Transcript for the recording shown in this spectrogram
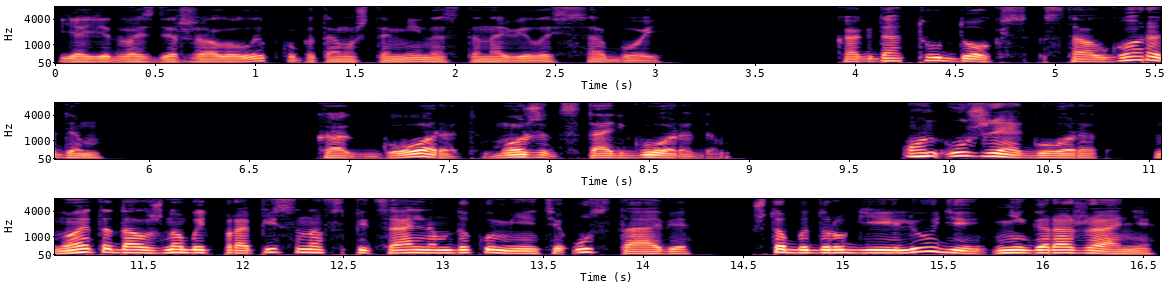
Я едва сдержал улыбку, потому что Мина становилась собой. «Когда Тудокс стал городом...» «Как город может стать городом?» «Он уже город, но это должно быть прописано в специальном документе, уставе, чтобы другие люди, не горожане,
